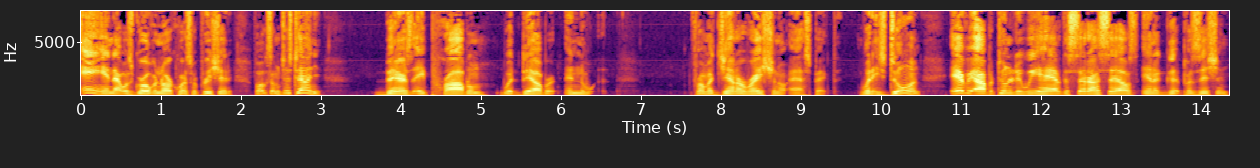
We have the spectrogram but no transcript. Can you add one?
And that was Grover Norquist. We appreciate it. Folks, I'm just telling you, there's a problem with Delbert and from a generational aspect. What he's doing, every opportunity we have to set ourselves in a good position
